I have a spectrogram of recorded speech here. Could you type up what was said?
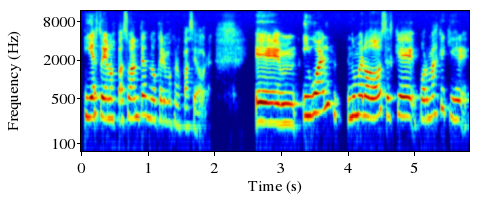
Y esto ya nos pasó antes, no queremos que nos pase ahora. Em, igual, número dos, es que por más que,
